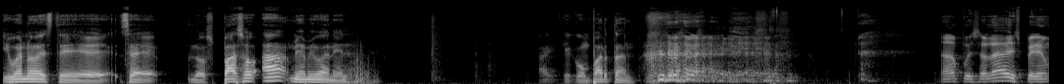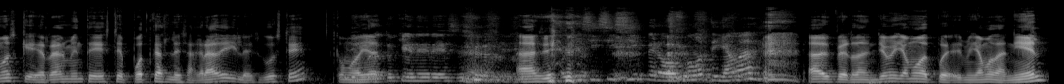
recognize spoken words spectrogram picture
Y bueno, este, se, los paso a mi amigo Daniel. Que compartan. Ah, pues hola, esperemos que realmente este podcast les agrade y les guste. Como ya... ¿Tú quién eres? Ah, sí. Oye, sí, sí, sí, pero ¿cómo te llamas? Ah, perdón, yo me llamo, pues, me llamo Daniel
